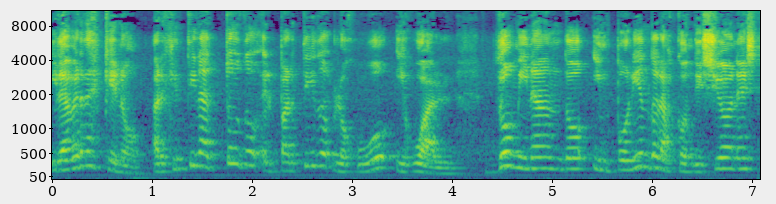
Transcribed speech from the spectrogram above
y la verdad es que no. Argentina todo el partido lo jugó igual dominando, imponiendo las condiciones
